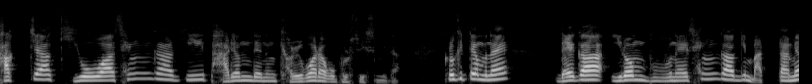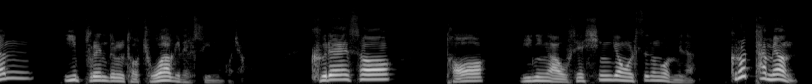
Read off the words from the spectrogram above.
각자 기호와 생각이 발현되는 결과라고 볼 수 있습니다. 그렇기 때문에 내가 이런 부분에 생각이 맞다면 이 브랜드를 더 좋아하게 될 수 있는 거죠. 그래서 더 미닝아웃에 신경을 쓰는 겁니다. 그렇다면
